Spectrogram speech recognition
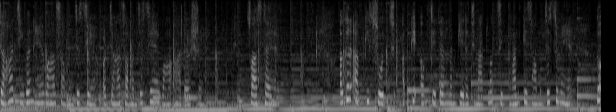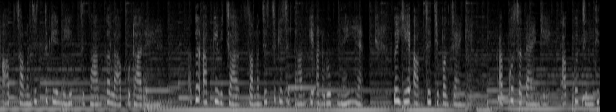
जहाँ जीवन है, वहाँ सामंजस्य है और जहाँ सामंजस्य है, वहाँ आदर्श है। स्वास्थ्य है। अगर आपकी सोच, आपके अवचेतन मन के रचनात्मक सिद्धांत के सामंजस्य में है तो आप सामंजस्य के निहित सिद्धांत का लाभ उठा रहे हैं। अगर आपके विचार सामंजस्य के सिद्धांत के अनुरूप नहीं है तो ये आपसे चिपक जाएँगे, आपको सताएँगे, आपको चिंतित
